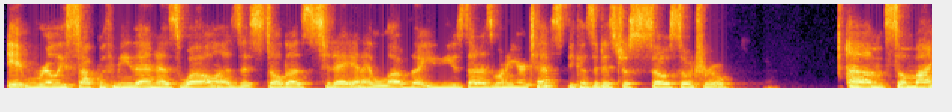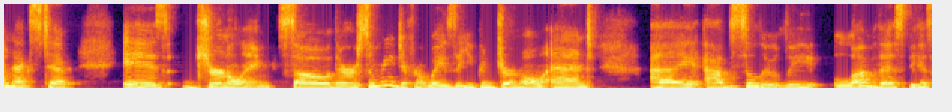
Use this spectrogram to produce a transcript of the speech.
it really stuck with me then as well as it still does today. And I love that you use that as one of your tips because it is just so, so true. Um, so, my next tip is journaling. So, there are so many different ways that you can journal. And I absolutely love this because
